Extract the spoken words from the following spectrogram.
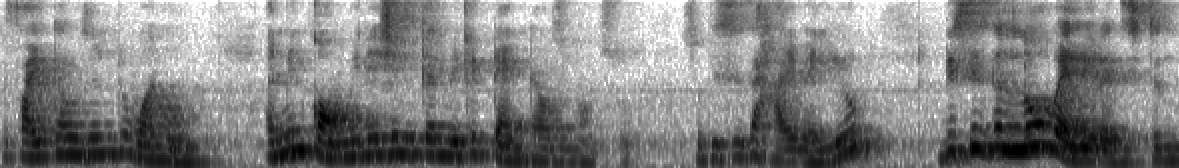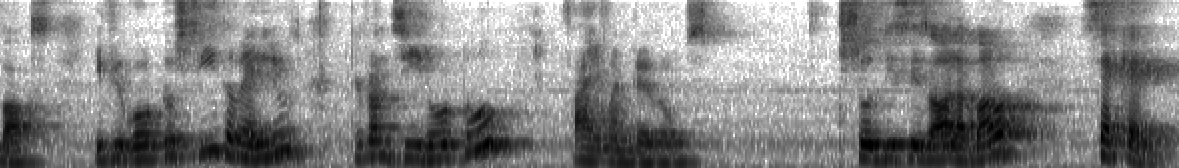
so 5000 to 1 ohm. And in combination, you can make it 10,000 also. So this is the high value. This is the low value resistance box. If you go to see the values, they're from 0 to 500 ohms. So this is all about Second,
